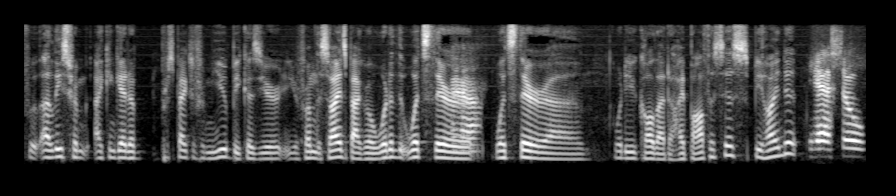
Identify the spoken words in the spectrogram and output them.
For, at least from I can get a perspective from you because you're you're from the science background. What are the, what's their Yeah. what's their uh, what do you call that? A hypothesis behind it? Yeah, so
